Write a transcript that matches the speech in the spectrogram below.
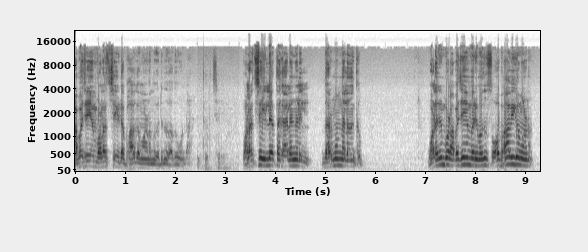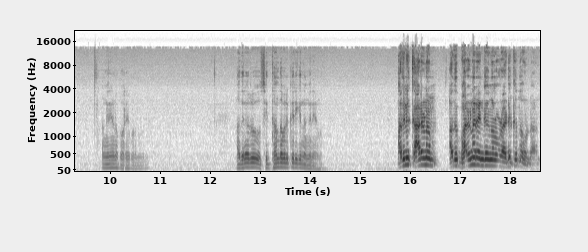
അപജയം വളർച്ചയുടെ ഭാഗമാണെന്ന് വരുന്നത് അതുകൊണ്ടാണ്. തീർച്ചയായും. വളർച്ചയില്ലാത്ത കാലങ്ങളിൽ ധർമ്മം നിലനിൽക്കും. വളരുമ്പോൾ അപജയം വരും അത് സ്വാഭാവികമാണ്. അങ്ങനെയാണ് പറയപ്പെടുന്നത്. അതിനൊരു സിദ്ധാന്തവൽക്കരിക്കുന്ന അങ്ങനെയാണ്. അതിന് കാരണം അത് ഭരണരംഗങ്ങളോട് അടുക്കുന്നതുകൊണ്ടാണ്.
